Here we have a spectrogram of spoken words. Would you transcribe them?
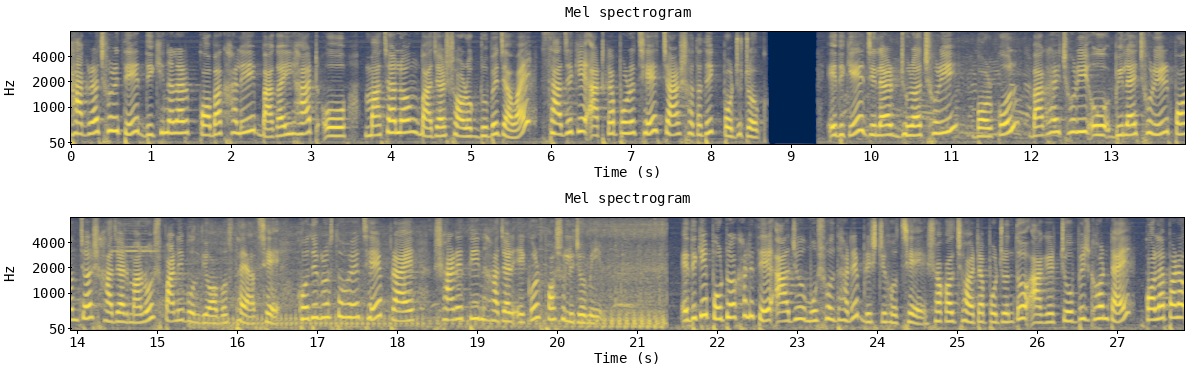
খাগড়াছড়িতে দীঘিনালার কবাখালী, বাগাইহাট ও মাচালং বাজার সড়ক ডুবে যাওয়ায় সাজেকে আটকা পড়েছে চার শতাধিক পর্যটক। এদিকে জেলার জুরাছড়ি, বরকল, বাঘাইছড়ি ও বিলাইছড়ির পঞ্চাশ হাজার মানুষ পানিবন্দী অবস্থায় আছে। ক্ষতিগ্রস্ত হয়েছে প্রায় সাড়ে তিন হাজার একর ফসলি জমি। এদিকে পটুয়াখালীতে আজও মুষলধারে বৃষ্টি হচ্ছে। সকাল ছয়টা পর্যন্ত আগের চব্বিশ ঘন্টায় কলাপাড়া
